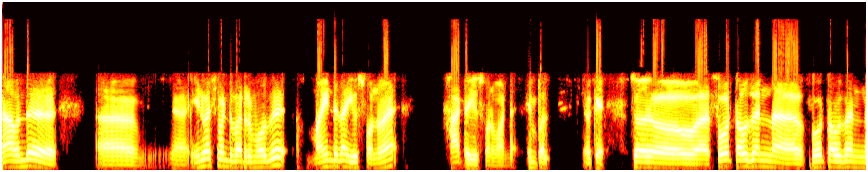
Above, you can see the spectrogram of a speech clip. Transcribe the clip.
நான் வந்து இன்வெஸ்ட்மெண்ட் வரும்போது மைண்டை தான் யூஸ் பண்ணுவேன். ஹார்ட்டை யூஸ் பண்ண மாட்டேன். Simple okay so four thousand four thousand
